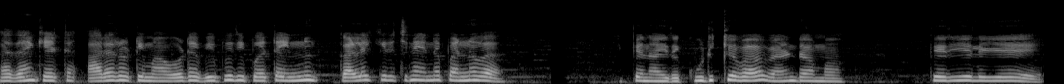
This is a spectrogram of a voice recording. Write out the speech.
அதான் கேட்டேன். அரை ரொட்டி மாவோட விபூதி போட்டா இன்னும் கலைக்கிருச்சுன்னா என்ன பண்ணுவ? இப்போ நான் இதை குடிக்கவா? வேண்டாமா? தெரியலையே.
